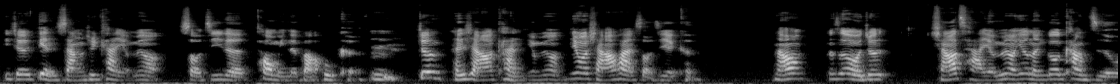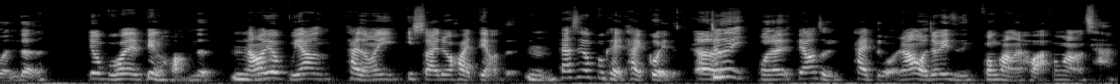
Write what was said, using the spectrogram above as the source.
一些电商去看有没有手机的透明的保护壳，嗯，就很想要看有没有，因为我想要换手机的壳。然后那时候我就。想要查有没有又能够抗指纹的，又不会变黄的，然后又不要太容易一摔就坏掉的，嗯，但是又不可以太贵的，就是我的标准太多，然后我就一直疯狂的划，疯狂的查。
